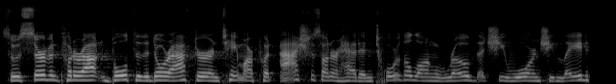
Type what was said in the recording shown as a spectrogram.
So his servant put her out and bolted the door after her, and Tamar put ashes on her head and tore the long robe that she wore, and she laid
